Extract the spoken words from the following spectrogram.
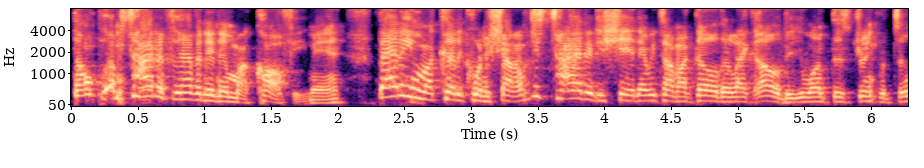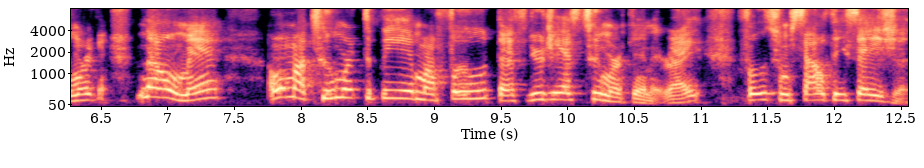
Don't. I'm tired of having it in my coffee, man. That ain't my cutty corner shot. I'm just tired of the shit. Every time I go, they're like, "Oh, do you want this drink with turmeric?" No, man. I want my turmeric to be in my food that's usually has turmeric in it, right? Foods from Southeast Asia.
